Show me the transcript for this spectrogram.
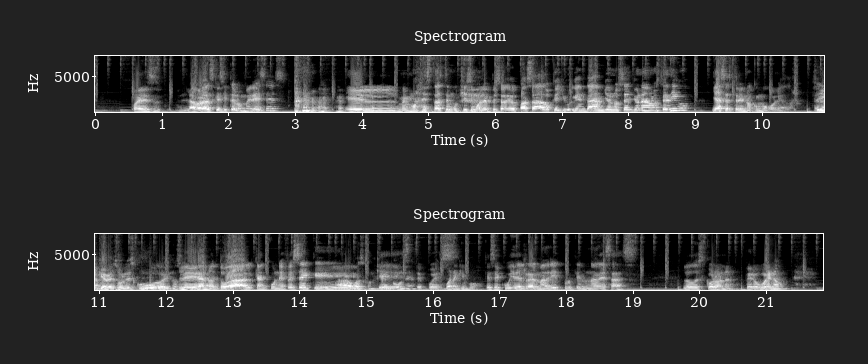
Pues la verdad es que sí te lo mereces. El, me molestaste muchísimo el episodio pasado, que Jürgen Damm, yo no sé, yo nada más te digo, ya se estrenó como goleador. Sí, que besó el escudo y no sé Le qué anotó al Cancún FC que, Aguas con que, Cancún, ¿eh? este, pues, Buen equipo. que se cuide el Real Madrid porque en una de esas lo descoronan. Pero bueno,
